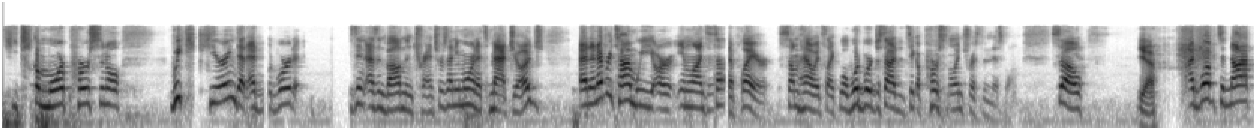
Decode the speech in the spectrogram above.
he took a more personal. We keep hearing that Ed Woodward isn't as involved in transfers anymore, and it's Matt Judge. And then every time we are in line to sign a player, somehow it's like, well, Woodward decided to take a personal interest in this one. So, yeah, I'd love to not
